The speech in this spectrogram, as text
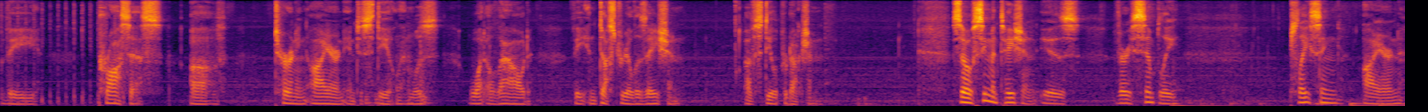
the process of turning iron into steel and was what allowed the industrialization of steel production. So, cementation is very simply placing iron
